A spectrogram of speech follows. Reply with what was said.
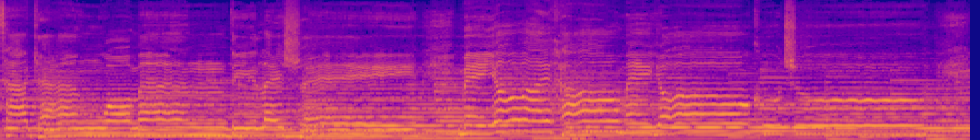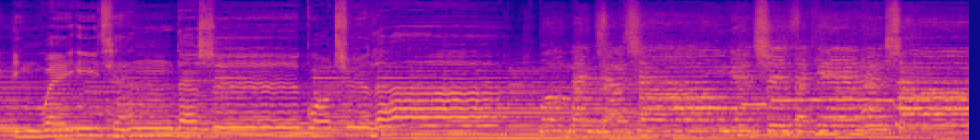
擦干我们的泪水，没有哀嚎，没有哭楚，因为以前的事过去了，我们家乡远是在天上。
